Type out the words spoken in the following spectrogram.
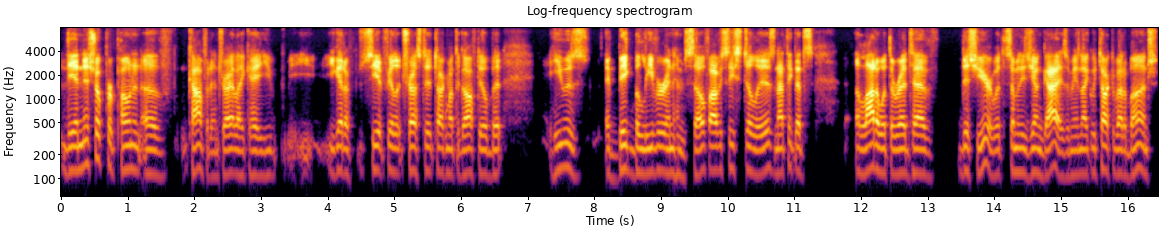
the initial proponent of confidence, right? Like, hey, you you, you got to see it, feel it, trust it. Talking about the golf deal, but he was a big believer in himself. Obviously, still is, and I think that's a lot of what the Reds have this year with some of these young guys. I mean, like we talked about a bunch.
